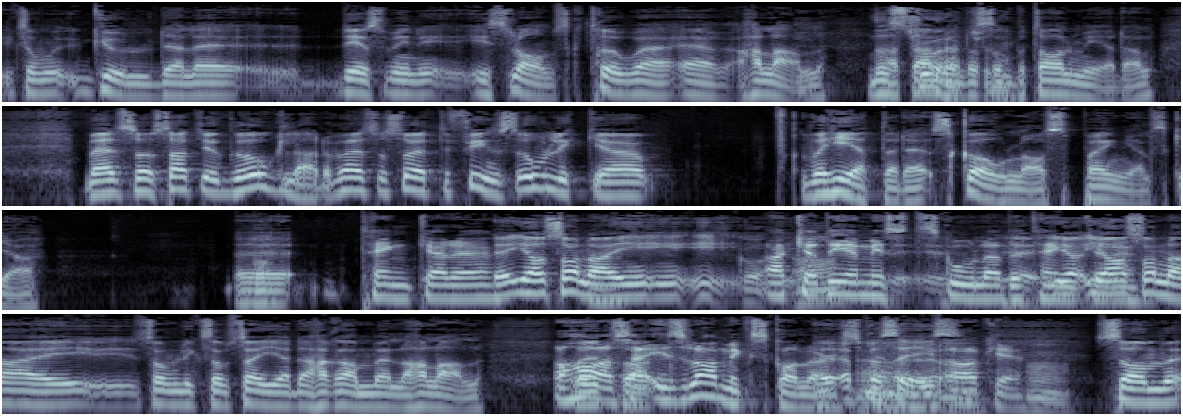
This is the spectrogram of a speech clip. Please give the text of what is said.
liksom guld eller det som i islamsk tro är, är halal. That's att använda som betalmedel. Men så satt jag och googlade men så såg jag att det finns olika, vad heter det, scholars på engelska. Eh, Tänkare, jag har sådana i, i, i akademiskt skolade tänkare. jag, jag har sådana som liksom säger det haram eller halal. Jaha, vad- Islamic scholars. Ja, precis. Ja, okej. Som,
